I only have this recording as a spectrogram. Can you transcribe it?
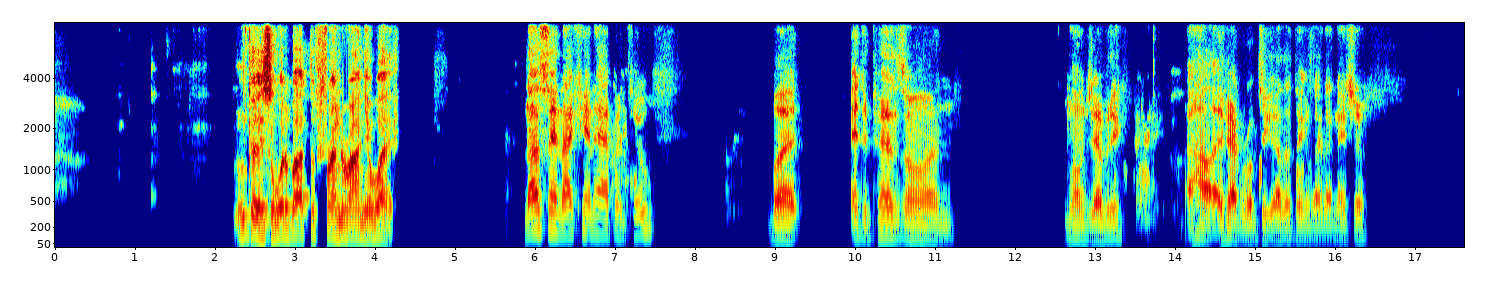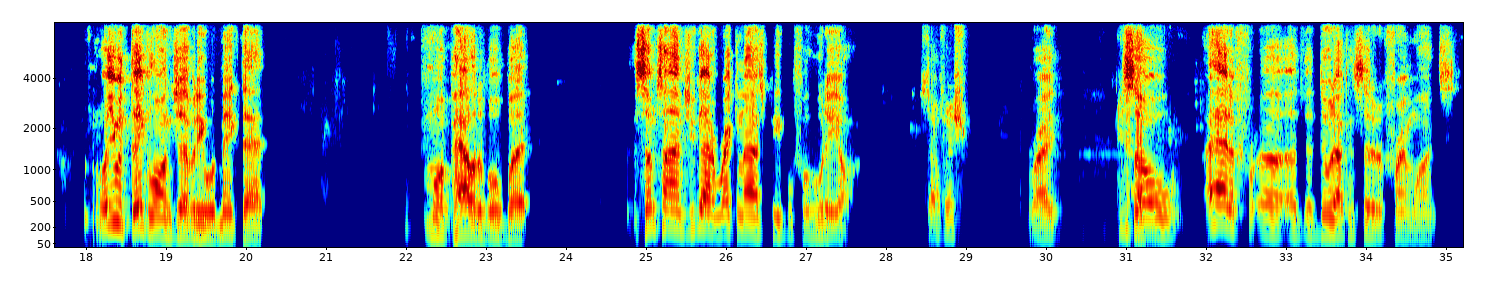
Okay, so what about the friend around your way? Not saying that can't happen too, but it depends on longevity. How if y'all grew up together, things like that nature. Well, you would think longevity would make that more palatable, but sometimes you got to recognize people for who they are, Selfish. right? So I had a, uh, a dude I considered a friend once.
